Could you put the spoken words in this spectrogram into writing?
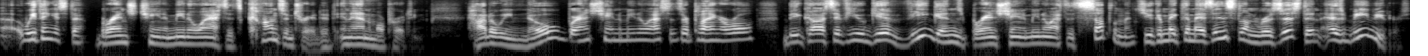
Uh, we think it's the branched-chain amino acids concentrated in animal protein. How do we know branched-chain amino acids are playing a role? Because if you give vegans branched-chain amino acid supplements, you can make them as insulin-resistant as meat-eaters.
